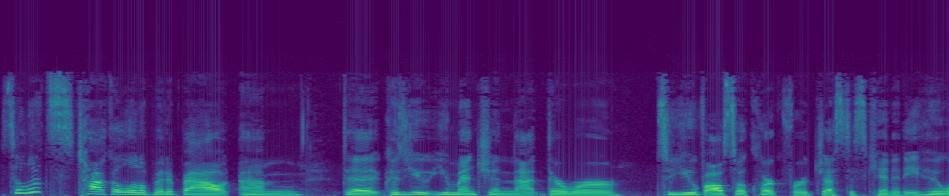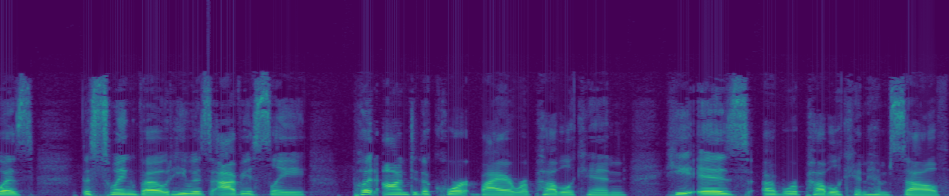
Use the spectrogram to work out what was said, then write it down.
So let's talk a little bit about um, the because you you mentioned that there were so you've also clerked for Justice Kennedy, who was the swing vote. He was obviously put onto the court by a Republican. He is a Republican himself,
